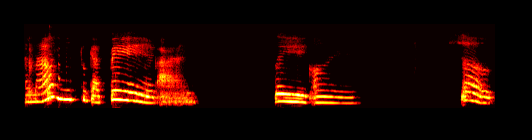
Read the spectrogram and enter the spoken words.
And now he needs to get big eyes. Big eyes. So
